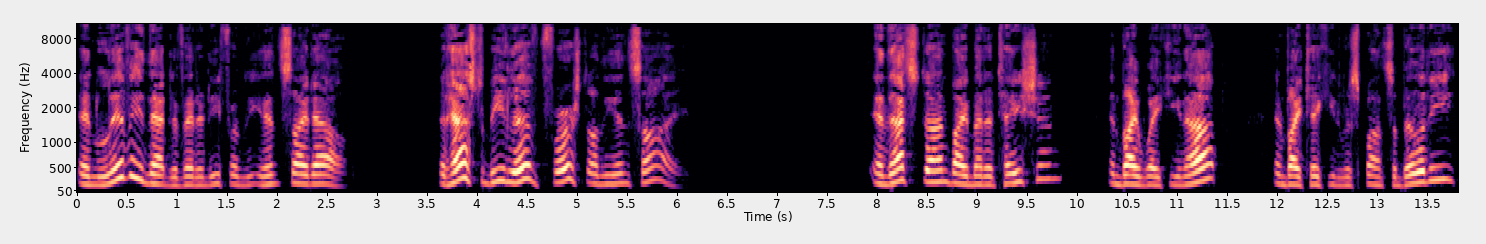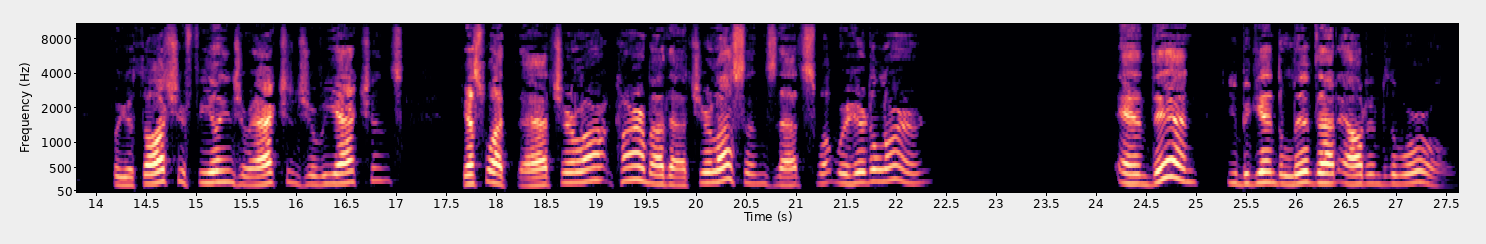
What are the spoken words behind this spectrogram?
and living that divinity from the inside out? It has to be lived first on the inside. And that's done by meditation and by waking up and by taking responsibility for your thoughts, your feelings, your actions, your reactions. Guess what? That's your karma. That's your lessons. That's what we're here to learn. And then you begin to live that out into the world.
